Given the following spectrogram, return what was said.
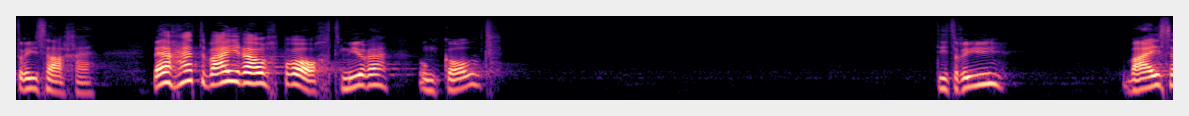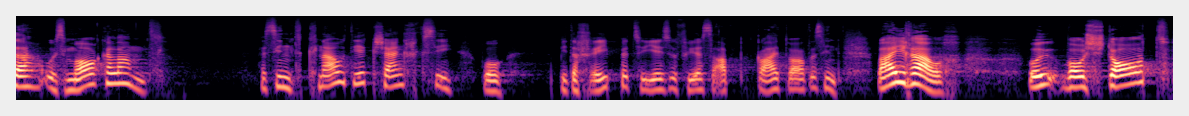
drei Sachen? Wer hat Weihrauch gebracht, Myrrhe und Gold? Die drei Weisen aus Morgenland. Es sind genau die Geschenke, die bei der Krippe zu Jesu Füßen abgeleitet worden sind. Weihrauch, wo, wo steht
